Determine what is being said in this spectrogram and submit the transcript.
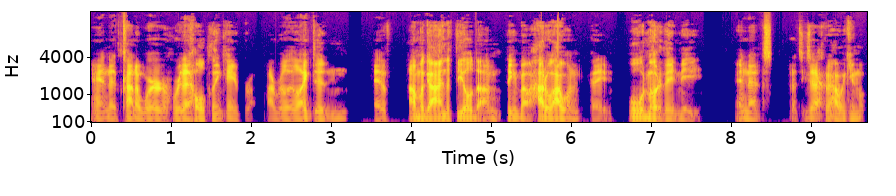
and that's kind of where where that whole thing came from. I really liked it, and if I'm a guy in the field, I'm thinking about how do I want to get paid? What would motivate me? And that's that's exactly how we came up.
